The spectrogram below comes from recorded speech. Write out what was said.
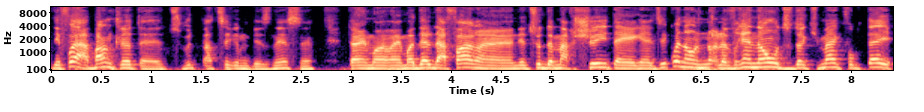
des fois, à la banque, là, tu veux te partir une business. Tu as un, mo- un modèle d'affaires, une étude de marché. t'as un- Tu sais quoi, non, le, vrai nom du document qu'il faut que tu aies?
